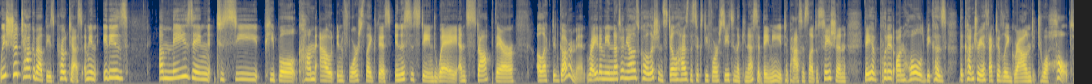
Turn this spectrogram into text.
We should talk about these protests. I mean, it is amazing to see people come out in force like this in a sustained way and stop their elected government, right? I mean, Netanyahu's coalition still has the 64 seats in the Knesset they need to pass this legislation. They have put it on hold because the country effectively ground to a halt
